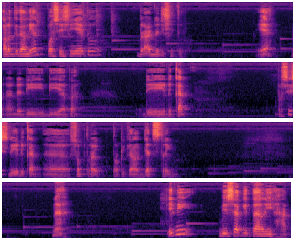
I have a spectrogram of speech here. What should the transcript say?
kalau kita lihat posisinya itu berada di situ. Ya, berada di di apa? Di dekat persis di dekat uh, subtropical jet stream. Nah, ini bisa kita lihat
